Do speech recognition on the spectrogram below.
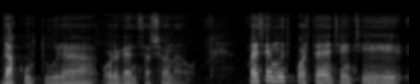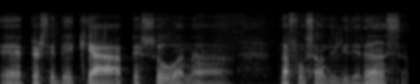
da cultura organizacional. Mas é muito importante a gente é, perceber que a pessoa na, na função de liderança,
